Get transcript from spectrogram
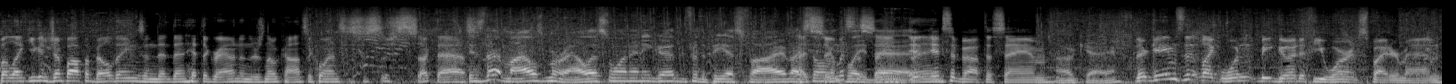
But like you can jump off of buildings and then, then hit the ground and there's no consequence. It's just, just sucked ass. Is that Miles Morales one any good for the PS5? I, I still haven't it's the played same that. thing. It, it's about the same. Okay. They're games that like wouldn't be good if you weren't Spider-Man.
